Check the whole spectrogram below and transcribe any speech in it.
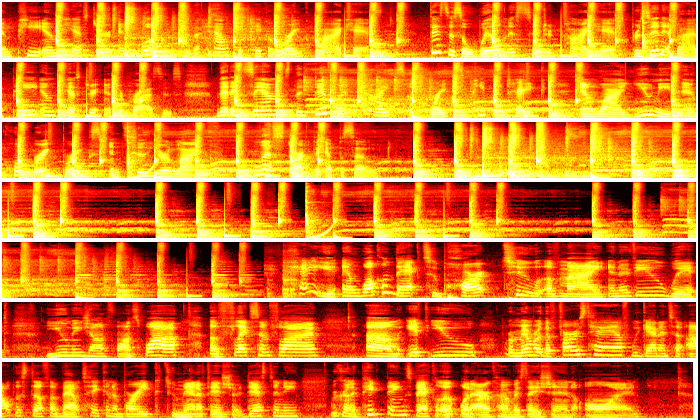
am PM Kester, and welcome to the How to Take a Break podcast. This is a wellness centered podcast presented by PM Kester Enterprises that examines the different types of breaks people take and why you need to incorporate breaks into your life. Let's start the episode. And welcome back to part two of my interview with Youmie Jean Francois of Flex and Fly. Um, if you remember the first half, we got into all the stuff about taking a break to manifest your destiny. We're going to pick things back up with our conversation on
